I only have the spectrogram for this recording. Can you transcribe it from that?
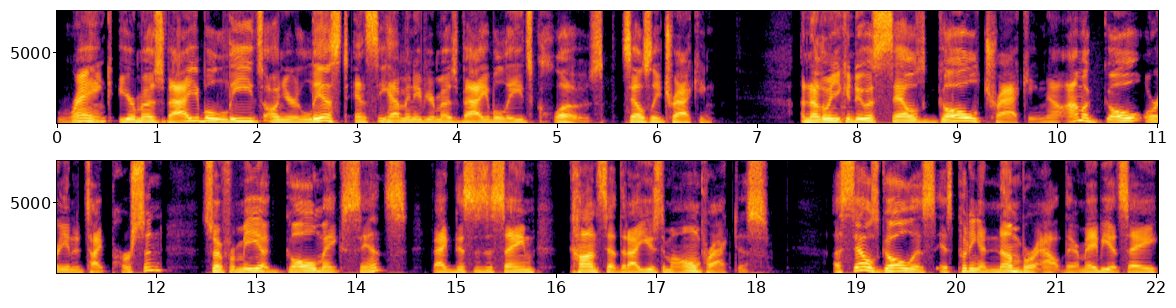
rank your most valuable leads on your list and see how many of your most valuable leads close. Sales lead tracking. Another one you can do is sales goal tracking. Now, I'm a goal oriented type person. So for me, a goal makes sense. In fact, this is the same concept that I used in my own practice. A sales goal is is putting a number out there. Maybe it's a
